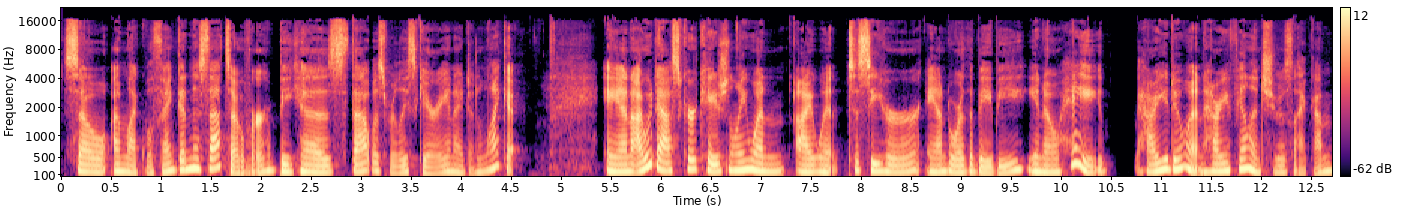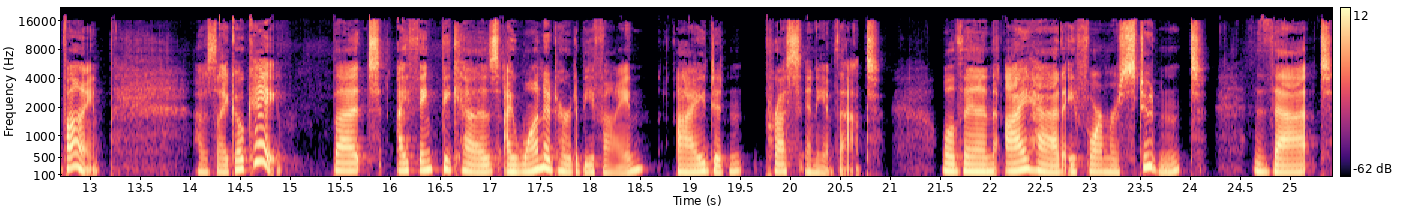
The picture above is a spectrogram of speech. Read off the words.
So I'm like, well, thank goodness that's over because that was really scary and I didn't like it. And I would ask her occasionally when I went to see her and or the baby, you know, hey, how are you doing? How are you feeling? She was like, I'm fine. I was like, okay. But I think because I wanted her to be fine, I didn't press any of that. Well, then I had a former student that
